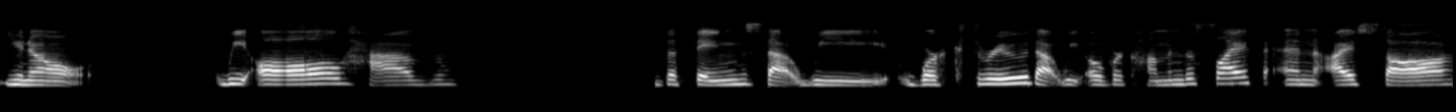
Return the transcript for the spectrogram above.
you know, we all have the things that we work through that we overcome in this life and I saw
